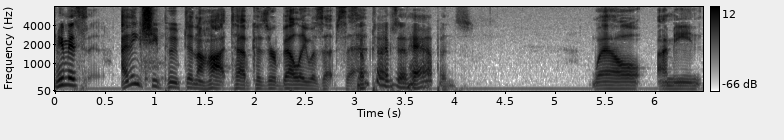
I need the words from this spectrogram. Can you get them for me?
You miss, I think she pooped in the hot tub because her belly was upset. sometimes that happens. Well, I mean,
